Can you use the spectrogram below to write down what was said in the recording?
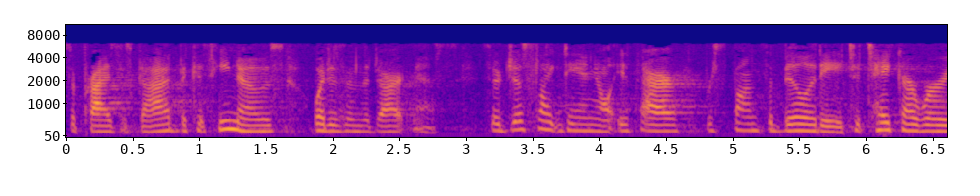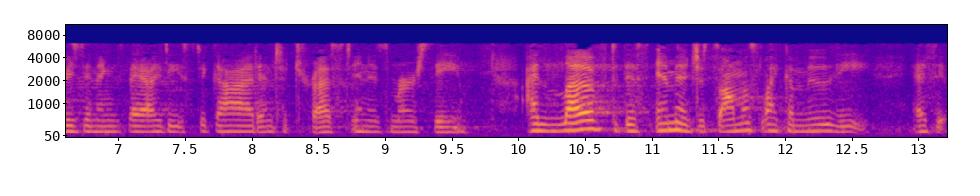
surprises God because he knows what is in the darkness. So, just like Daniel, it's our responsibility to take our worries and anxieties to God and to trust in His mercy. I loved this image. It's almost like a movie. As it,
